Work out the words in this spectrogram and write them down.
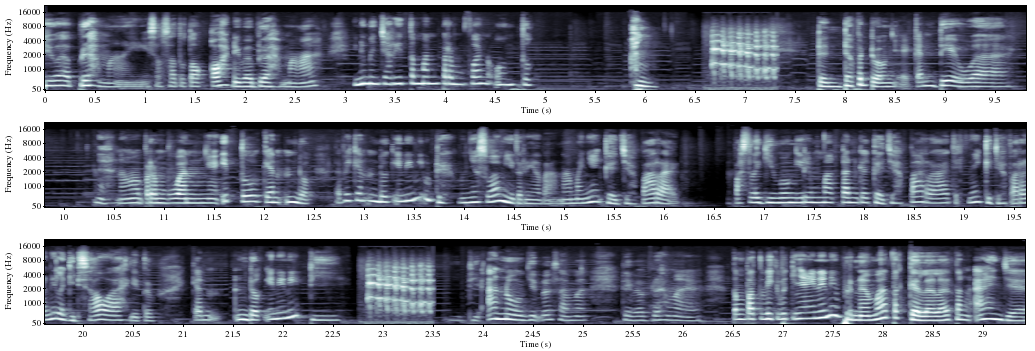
Dewa Brahma salah satu tokoh Dewa Brahma ini mencari teman perempuan untuk dan dapat dong ya kan dewa Nah, nama perempuannya itu Ken Endok. Tapi Ken Endok ini nih udah punya suami ternyata, namanya Gajah Para. Pas lagi mau ngirim makan ke Gajah Para, ceritanya Gajah Para ini lagi di sawah gitu. Ken Endok ini nih di di Anu gitu sama Dewa Brahma. Tempat wik-wiknya ini nih bernama Tegalalatang aja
